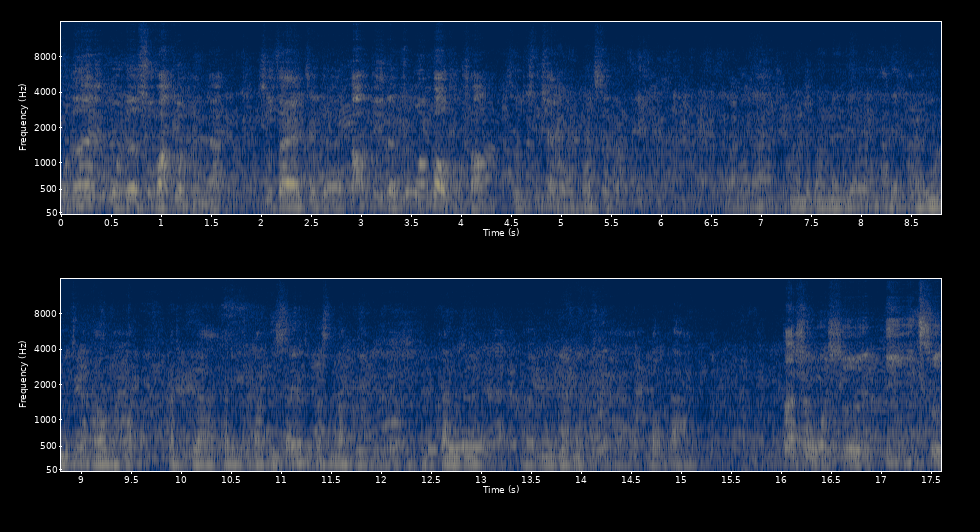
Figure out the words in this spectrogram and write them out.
我的我的书法作品呢，是在这个当地的中文报纸上是出现过很多次的。但是我是第一次，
